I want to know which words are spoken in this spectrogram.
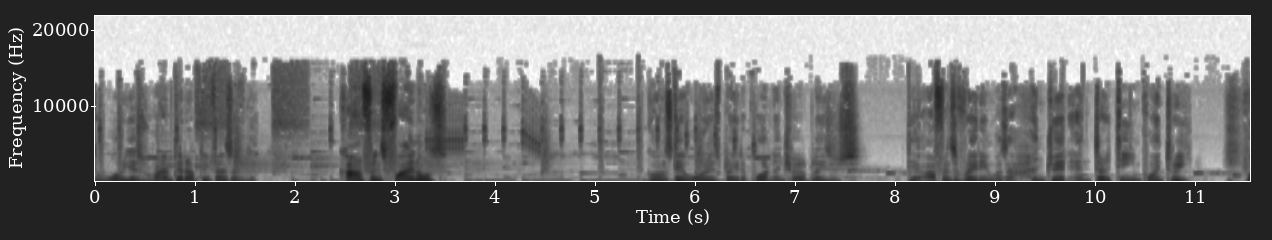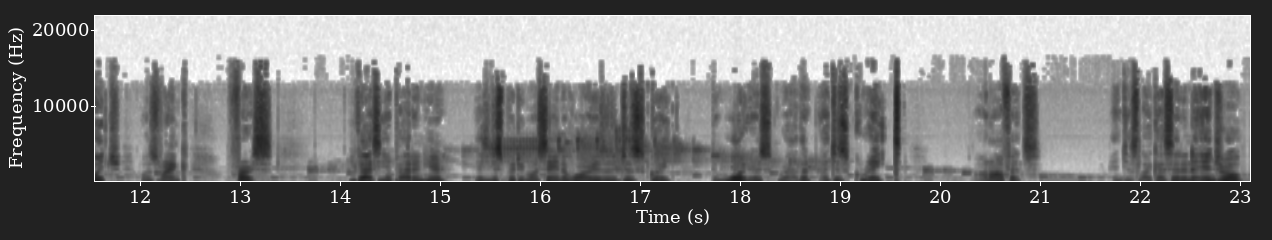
the Warriors ramped it up defensively. Conference finals. The Golden State Warriors played the Portland Trail Blazers their offensive rating was 113.3, which was ranked first. You guys see a pattern here? It's just pretty much saying the Warriors are just great. The Warriors, rather, are just great on offense. And just like I said in the intro,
